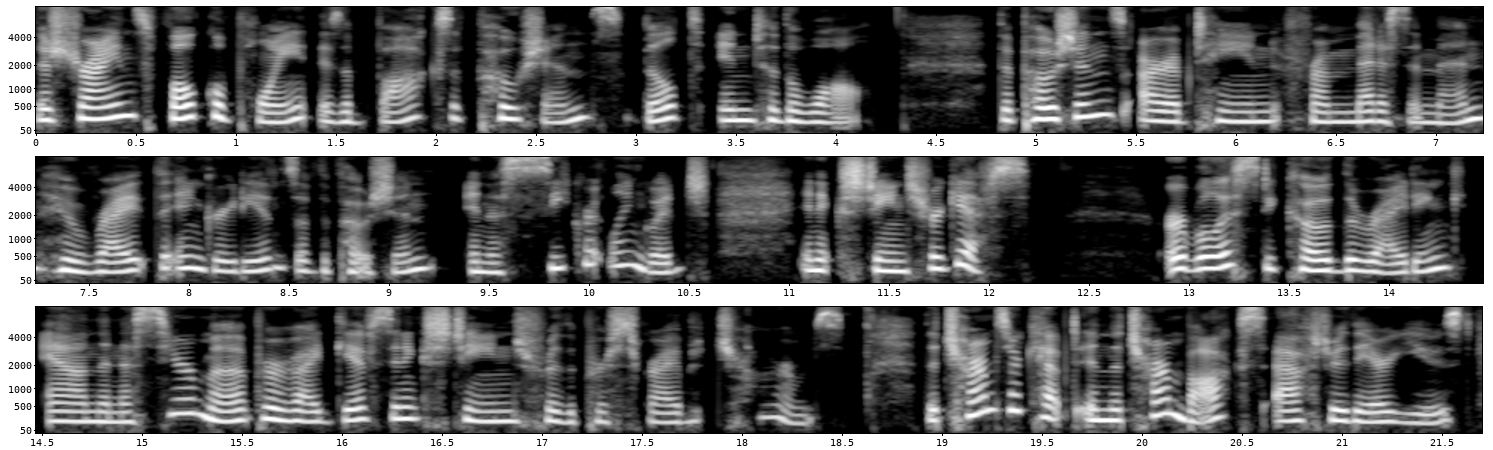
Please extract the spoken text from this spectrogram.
The shrine's focal point is a box of potions built into the wall. The potions are obtained from medicine men who write the ingredients of the potion in a secret language in exchange for gifts. Herbalists decode the writing, and the Nacirema provide gifts in exchange for the prescribed charms. The charms are kept in the charm box after they are used,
